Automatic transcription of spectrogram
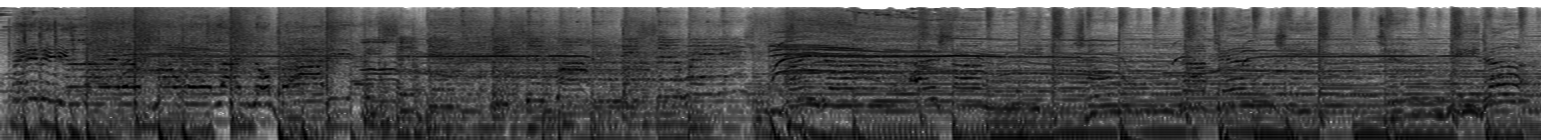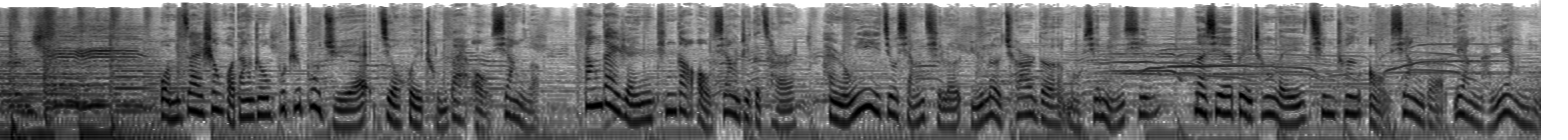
我们在生活当中不知不觉就会崇拜偶像了。当代人听到“偶像”这个词儿，很容易就想起了娱乐圈的某些明星，那些被称为“青春偶像”的靓男靓女。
